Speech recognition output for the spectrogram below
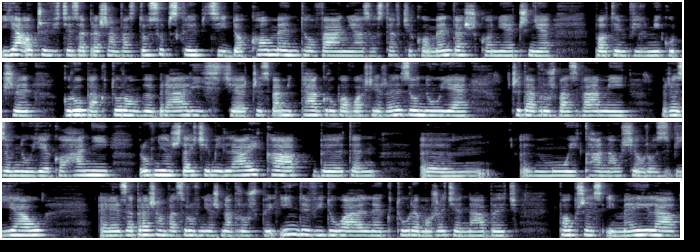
Ja oczywiście zapraszam Was do subskrypcji, do komentowania. Zostawcie komentarz koniecznie po tym filmiku, czy grupa, którą wybraliście, czy z Wami ta grupa właśnie rezonuje, czy ta wróżba z Wami rezonuje. Kochani, również dajcie mi lajka, by ten mój kanał się rozwijał. E, Zapraszam Was również na wróżby indywidualne, które możecie nabyć poprzez e-maila.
